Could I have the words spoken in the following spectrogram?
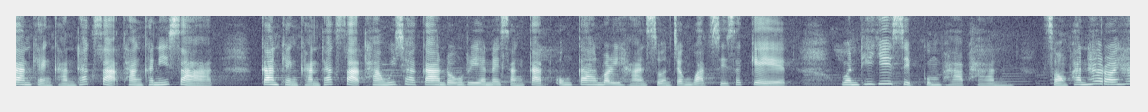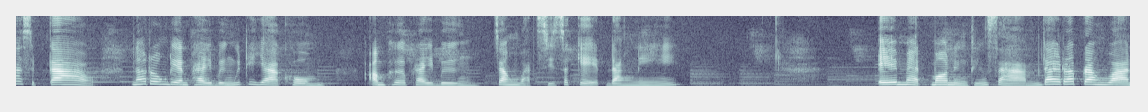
การแข่งขันทักษะทางคณิตศาสตร์ การแข่งขันทักษะทางวิชาการโรงเรียนในสังกัดองค์การบริหารส่วนจังหวัดศรีสะเกดวันที่ 20 กุมภาพันธ์ 2559 ณ โรงเรียนไพรบึงวิทยาคม อำเภอไพรบึง จังหวัดศรีสะเกดดังนี้ AMAT ม .1-3 ได้รับรางวัล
